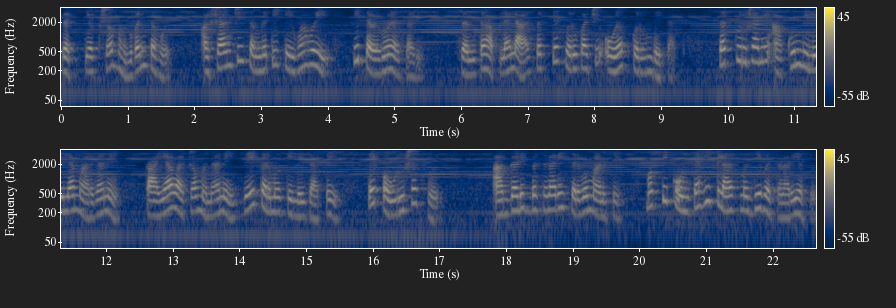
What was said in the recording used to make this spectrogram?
प्रत्यक्ष भगवंत होय. अशांची संगती केव्हा होईल ही तळमळ असावी. संत आपल्याला सत्य स्वरूपाची ओळख करून देतात. सत्पुरुषाने आखून दिलेल्या मार्गाने कायावाच्या मनाने जे कर्म केले जाते ते पौरुषच होय. आगगाडीत बसणारी सर्व माणसे मग ती कोणत्याही क्लासमध्ये बसणारी असो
